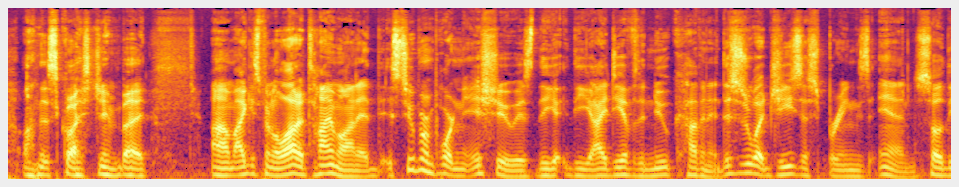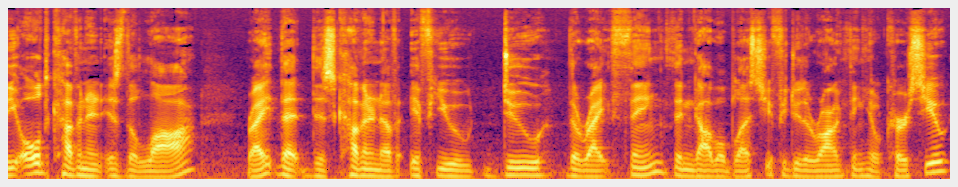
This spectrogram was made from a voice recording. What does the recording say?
on this question, but um, I could spend a lot of time on it. The super important issue is the the idea of the new covenant. This is what Jesus brings in. So the old covenant is the law, right? That this covenant of if you do the right thing, then God will bless you. If you do the wrong thing, He'll curse you.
